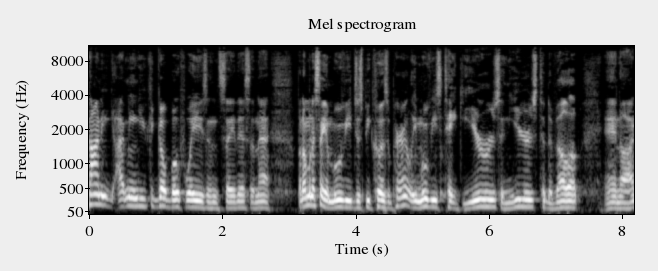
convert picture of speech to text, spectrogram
of i mean you could go both ways and say this and that but i'm going to say a movie just because apparently movies take years and years to develop and uh,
